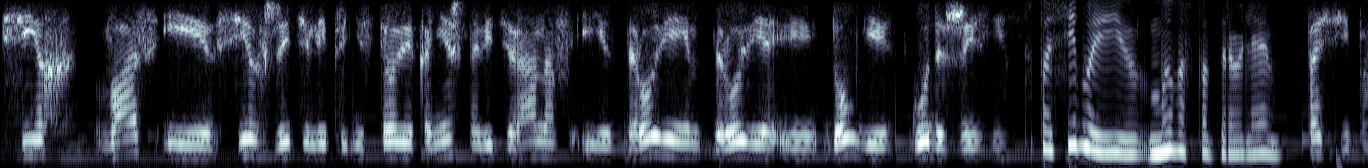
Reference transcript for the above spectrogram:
всех вас и всех жителей Приднестровья, конечно, ветеранов, и здоровья им, здоровья и долгие годы жизни. Спасибо, и мы вас поздравляем. Спасибо.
